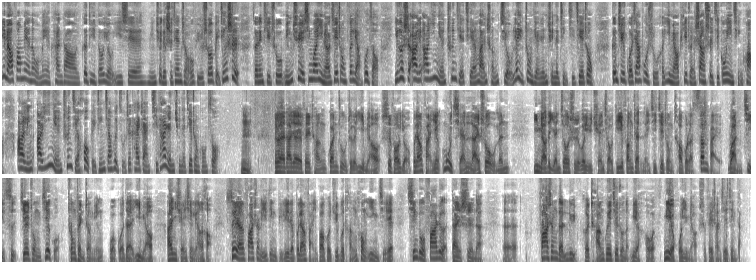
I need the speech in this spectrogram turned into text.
疫苗方面呢，我们也看到各地都有一些明确的时间轴，比如说北京市昨天提出明确新冠疫苗接种分两步走，一个是二零二一年春节前完成九类重点人群的紧急接种，根据国家部署和疫苗批准上市及供应情况，二零二一年春节后，北京将会组织开展其他人群的接种工作。嗯，另外大家也非常关注这个疫苗是否有不良反应。目前来说，我们。疫苗的研究是位于全球第一方阵，累计接种超过了三百万剂次，接种结果充分证明我国的疫苗安全性良好。虽然发生了一定比例的不良反应，包括局部疼痛、硬结、轻度发热，但是呢，呃，发生的率和常规接种的灭活灭活疫苗是非常接近的。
